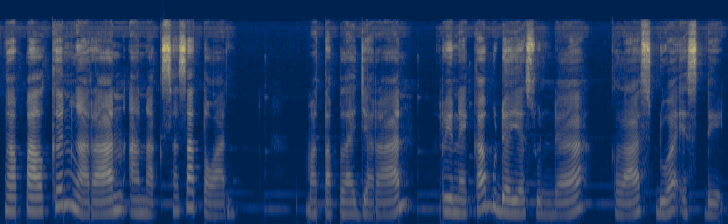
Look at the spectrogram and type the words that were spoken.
Ngapalkeun ngaran anak sasatoan. Mata pelajaran Rineka Budaya Sunda kelas 2 SD.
